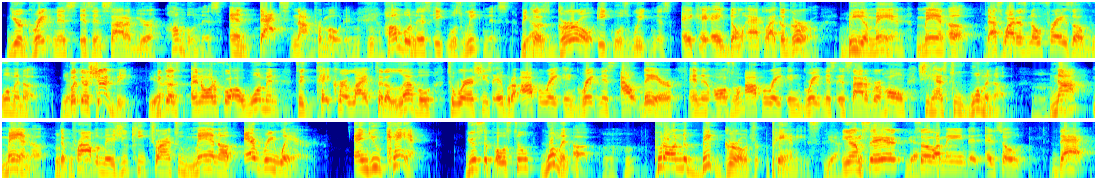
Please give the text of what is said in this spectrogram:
your greatness is inside of your humbleness, and that's not mm-hmm. promoted. Humbleness equals weakness because girl equals weakness, aka don't act like a girl. Be a man, man up. That's why there's no phrase of woman up, but there should be. Because in order for a woman to take her life to the level to where she's able to operate in greatness out there and then also uh-huh. operate in greatness inside of her home, she has to woman up uh-huh. not man up. The problem is you keep trying to man up everywhere, and you can't. You're supposed to woman up. Uh-huh. Put on the big girl dr- panties. Yeah. You know what I'm saying? Yeah. So I mean, and so that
